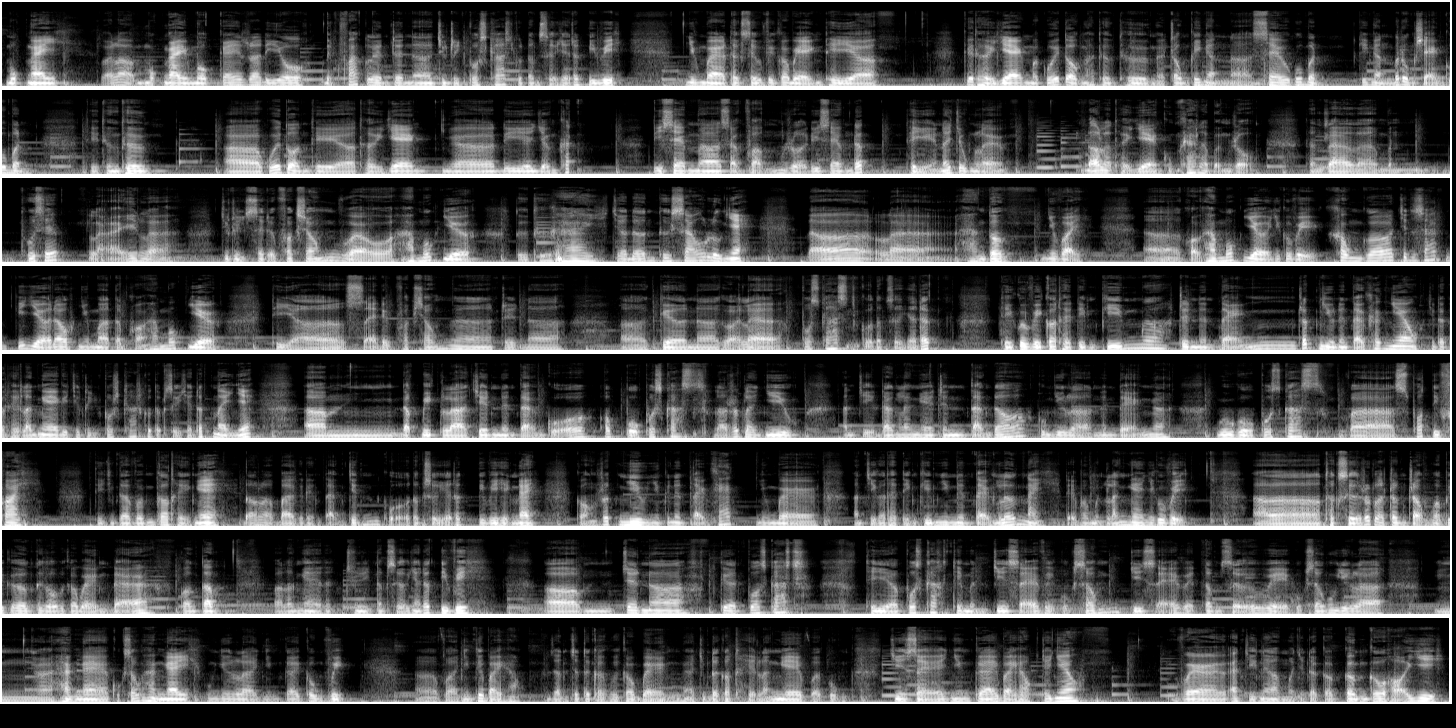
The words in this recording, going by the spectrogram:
một ngày gọi là một ngày một cái radio được phát lên trên uh, chương trình podcast của tâm sự trái đất tv nhưng mà thật sự vì các bạn thì uh, cái thời gian mà cuối tuần uh, thường thường uh, trong cái ngành uh, sale của mình cái ngành bất động sản của mình thì thường thường uh, cuối tuần thì uh, thời gian uh, đi dẫn khách đi xem uh, sản phẩm rồi đi xem đất thì nói chung là đó là thời gian cũng khá là bận rộn. Thành ra là mình thu xếp lại là chương trình sẽ được phát sóng vào 21 giờ từ thứ hai cho đến thứ sáu luôn nha. Đó là hàng tuần như vậy. À, khoảng 21 giờ như quý vị. Không có chính xác cái giờ đâu nhưng mà tầm khoảng 21 giờ thì uh, sẽ được phát sóng uh, trên uh, uh, kênh uh, gọi là podcast của tâm sự nhà đất thì quý vị có thể tìm kiếm ờ, trên nền tảng rất nhiều nền tảng khác nhau. Chúng ta có thể lắng nghe cái chương trình podcast của tập sự trái đất này nhé. Um, đặc biệt là trên nền tảng của Apple Podcast là rất là nhiều. Anh chị đang lắng nghe trên tảng đó cũng như là nền tảng ờ, Google Podcast và Spotify thì chúng ta vẫn có thể nghe. Đó là ba cái nền tảng chính của tâm sự giải đất TV hiện nay. Còn rất nhiều những cái nền tảng khác nhưng mà anh chỉ có thể tìm kiếm những nền tảng lớn này để mà mình lắng nghe nha quý vị. À, thật sự rất là trân trọng và biết ơn tất cả các bạn đã quan tâm và lắng nghe chương trình tâm sự nhà đất TV à, ờ, trên uh, kênh podcast thì uh, thì mình chia sẻ về cuộc sống chia sẻ về tâm sự về cuộc sống cũng như là à, hàng ngày cuộc sống hàng ngày cũng như là những cái công việc uh, và những cái bài học dành cho tất cả quý các bạn uh, chúng ta có thể lắng nghe và cùng chia sẻ những cái bài học cho nhau. Và anh chị nào mà chúng ta có cần câu hỏi gì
